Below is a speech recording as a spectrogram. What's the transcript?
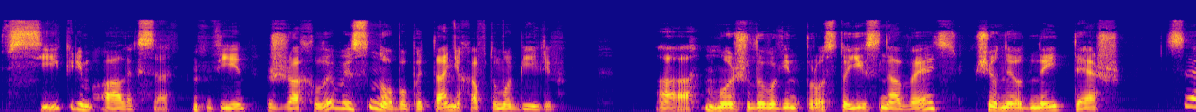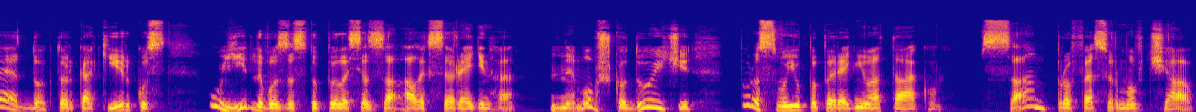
всі, крім Алекса. Він жахливий сноб у питаннях автомобілів. А можливо, він просто їх знавець, що не одне й те. Це докторка Кіркус уїдливо заступилася за Алекса Редінга, немов шкодуючи про свою попередню атаку. Сам професор мовчав,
